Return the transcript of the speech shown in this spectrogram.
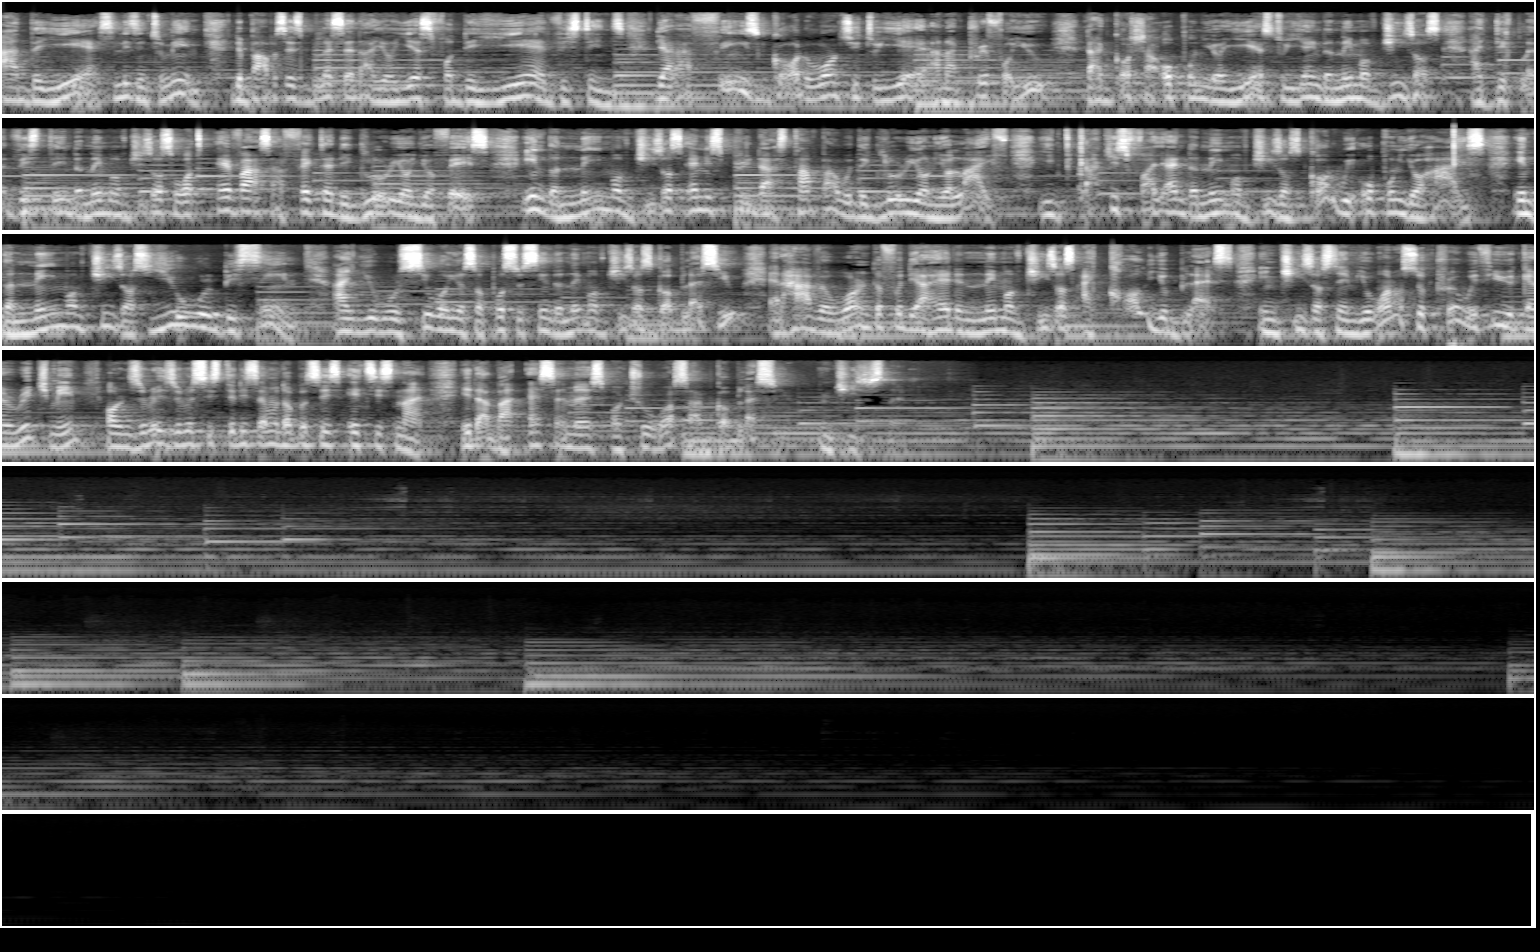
at the years. Listen to me. The Bible says, Blessed are your years for the year these things. There are things God wants you to hear, and I pray for you that God shall open your ears to hear in the name of Jesus. I declare this day in the name of Jesus, whatever has affected the glory on your face, in the name of Jesus, any spirit that has tampered with the glory on your life, it catches fire in the name of Jesus. God will open your eyes in the name of Jesus. You will be seen and you will see what you're supposed to see in the name of Jesus. God bless you and have a wonderful day ahead in the name of Jesus. I call you blessed in Jesus' name. You want us to pray with you? You can reach me on 00637 either by SMS or through WhatsApp. God bless you in Jesus' name.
